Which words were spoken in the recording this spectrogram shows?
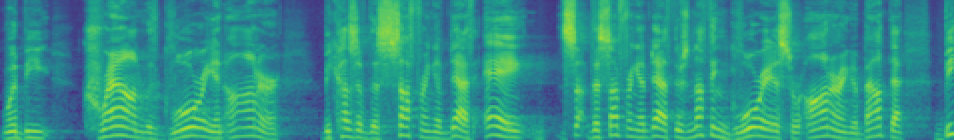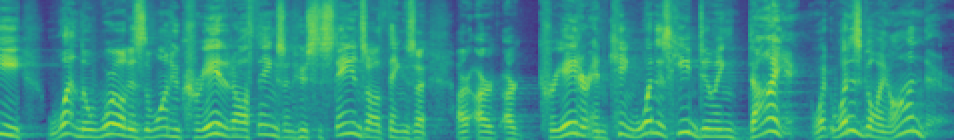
would be crowned with glory and honor because of the suffering of death. A, the suffering of death, there's nothing glorious or honoring about that. B, what in the world is the one who created all things and who sustains all things, uh, our, our, our creator and king? What is he doing dying? What, what is going on there?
